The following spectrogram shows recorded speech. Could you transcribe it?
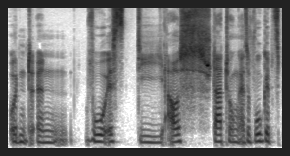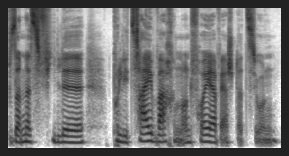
Und äh, wo ist die Ausstattung, also wo gibt es besonders viele Polizeiwachen und Feuerwehrstationen.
